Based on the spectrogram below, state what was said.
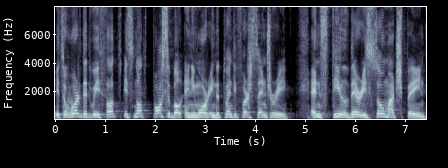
It's a war that we thought it's not possible anymore in the 21st century. And still there is so much pain,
